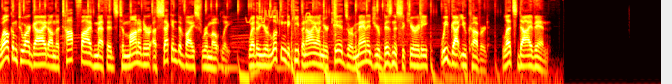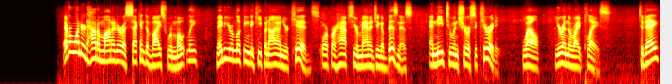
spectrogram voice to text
Welcome to our guide on the top 5 methods to monitor a second device remotely. Whether you're looking to keep an eye on your kids or manage your business security, we've got you covered. Let's dive in. Ever wondered how to monitor a second device remotely? Maybe you're looking to keep an eye on your kids, or perhaps you're managing a business and need to ensure security. Well, you're in the right place. Today,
